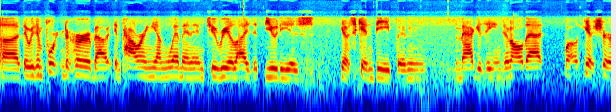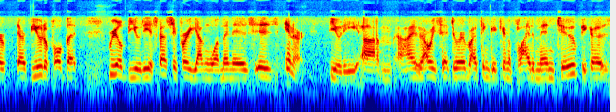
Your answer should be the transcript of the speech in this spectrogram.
uh, that was important to her about empowering young women and to realize that beauty is, you know, skin deep and the magazines and all that. Well, yeah, sure, they're beautiful, but real beauty, especially for a young woman, is is inner beauty. Um, I always said to her, I think it can apply to men too, because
